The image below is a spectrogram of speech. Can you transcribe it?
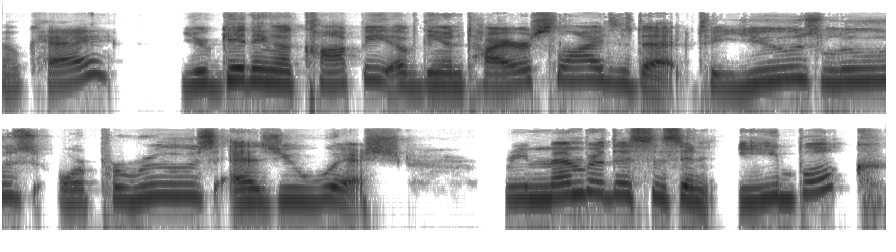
Okay? You're getting a copy of the entire slides deck to use, lose, or peruse as you wish. Remember, this is an ebook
